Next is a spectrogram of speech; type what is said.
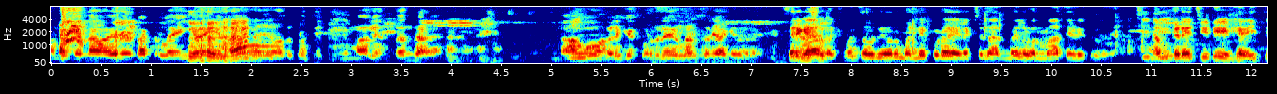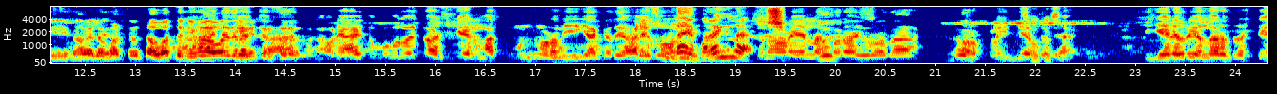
ಅದಕ್ಕೆ ನಾವು ಆಯುರ್ವೇದ ಡಾಕ್ಟರ್ ಅಲ್ಲ ಹಿಂಗಾಗಿ ನಾವು ಅದು ಗೊತ್ತಿತ್ತು ಹಿಮಾಲಯ ಅಂತಂದ. ನಾವು ಬೆಳಿಗ್ಗೆ ಕುಡಿದ್ರೆ ಎಲ್ಲರೂ ಸರಿ ಆಗಿದ್ದಾರೆ ಸರ್ ಲಕ್ಷ್ಮಣ್ ಸವದಿ ಅವರು ಮೊನ್ನೆ ಕೂಡ ಎಲೆಕ್ಷನ್ ಆದ್ಮೇಲೆ ಒಂದ್ ಮಾತು ಹೇಳಿದ್ರು. ನಮ್ ಕಡೆ ಚೀಟಿ ಐತಿ ನಾವೆಲ್ಲ ಮಾಡ್ತೇವೆ ಅಂತ ಅವತ್ತು ನೀವು ಚುನಾವಣೆ ಆಯ್ತು ಮುಗಿದೋಯ್ತು ಅಷ್ಟೇ ಮತ್ ಮುಂದ್ ನೋಡೋಣ ಈಗ ಯಾಕದೆ ಹಳೆ ಬರಂಗಿಲ್ಲ. ಚುನಾವಣೆ ಎಲ್ಲ ಪರ ವಿರೋಧ ಆರೋಪಗಳು ಇದ್ದೇ ಇರ್ತದೆ. ಈಗ ಏನಿದ್ರು ಎಲ್ಲರ ದೃಷ್ಟಿ?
